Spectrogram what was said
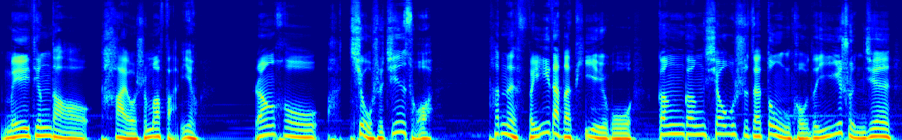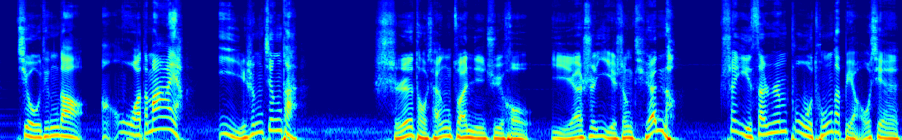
没听到他有什么反应，然后就是金锁，他那肥大的屁股刚刚消失在洞口的一瞬间，就听到“我的妈呀”一声惊叹。石头墙钻进去后，也是一声“天哪”！这三人不同的表现，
